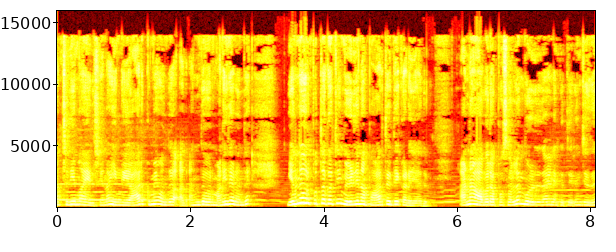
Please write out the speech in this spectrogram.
ஆச்சரியமாயிருச்சு. ஏன்னா இங்கே யாருக்குமே வந்து அந்த ஒரு மனிதர் வந்து எந்த ஒரு புத்தகத்தையும் எழுதி நான் பார்த்ததே கிடையாது. ஆனால் அவர் அப்போ சொல்லும் பொழுது தான் எனக்கு தெரிஞ்சது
